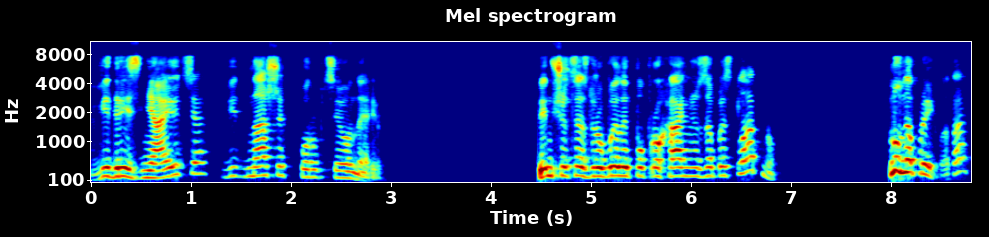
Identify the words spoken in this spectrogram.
відрізняються від наших корупціонерів? Тим, що це зробили по проханню за безплатно? Ну, наприклад, так?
